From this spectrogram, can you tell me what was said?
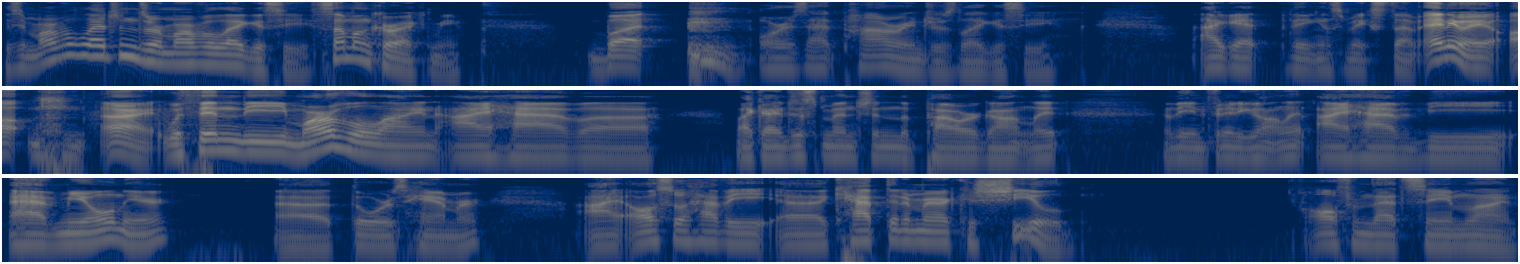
is it Marvel Legends or Marvel Legacy? Someone correct me. But or is that Power Rangers Legacy? I get things mixed up. Anyway, uh, all right. Within the Marvel line, I have, uh, like I just mentioned, the Power Gauntlet, the Infinity Gauntlet. I have the I have Mjolnir, uh, Thor's hammer. I also have a uh, Captain America shield, all from that same line.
